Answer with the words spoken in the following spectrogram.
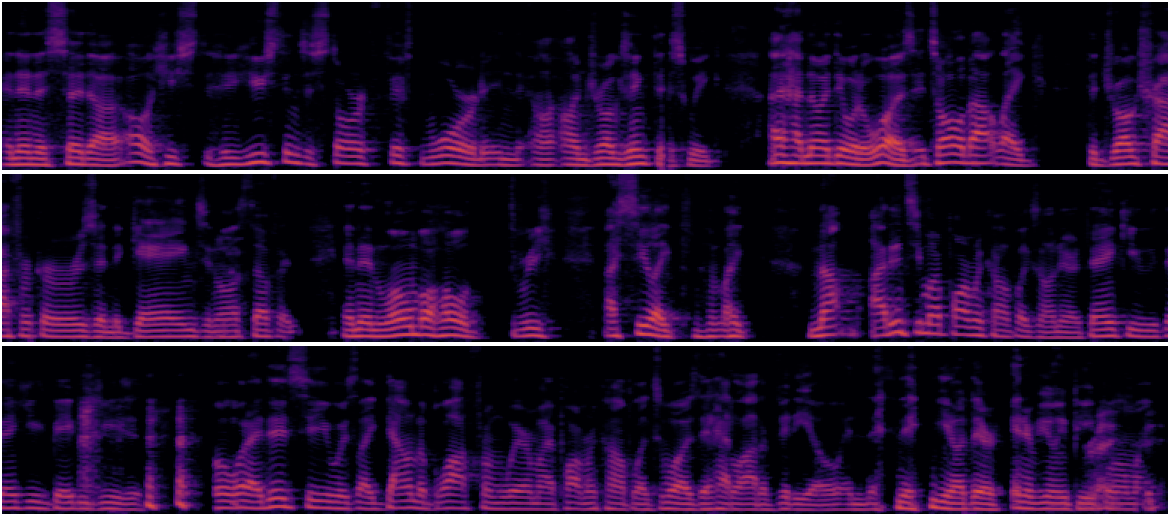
and then it said, uh, "Oh, Houston's historic Fifth Ward in uh, on Drugs Inc. this week." I had no idea what it was. It's all about like the drug traffickers and the gangs and all that stuff. And and then lo and behold, three I see like like not I didn't see my apartment complex on there. Thank you, thank you, baby Jesus. but what I did see was like down the block from where my apartment complex was, they had a lot of video and they, you know they're interviewing people. Right. I'm like,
